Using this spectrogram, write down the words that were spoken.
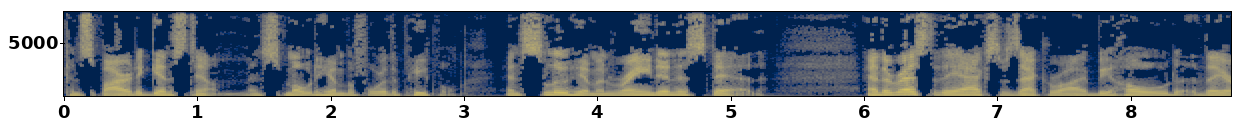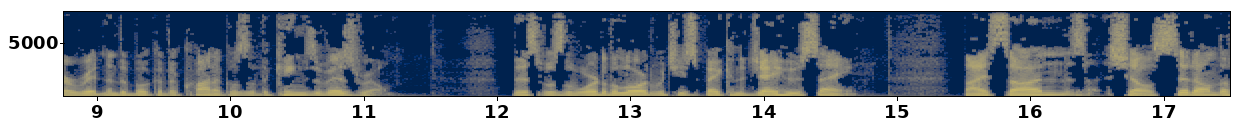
conspired against him, and smote him before the people, and slew him, and reigned in his stead. And the rest of the acts of Zechariah, behold, they are written in the book of the Chronicles of the kings of Israel. This was the word of the Lord which he spake unto Jehu, saying, Thy sons shall sit on the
